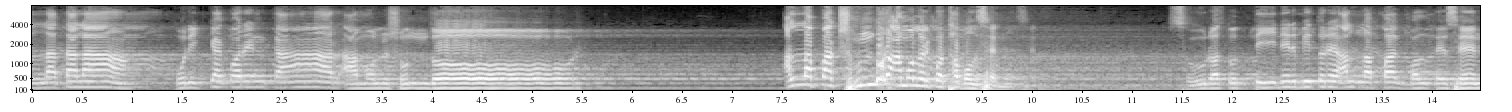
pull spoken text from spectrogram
আল্লাহ তালা পরীক্ষা করেন কার আমল সুন্দর। আল্লাহ পাক সুন্দর আমলের কথা বলছেন। সূরাত তিনের ভিতরে আল্লাহ পাক বলতেছেন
